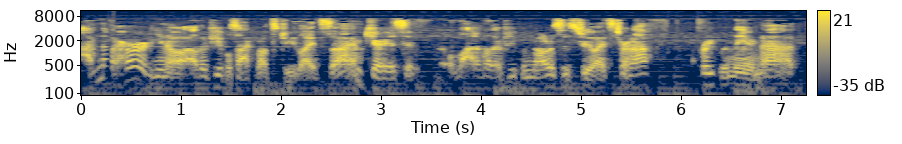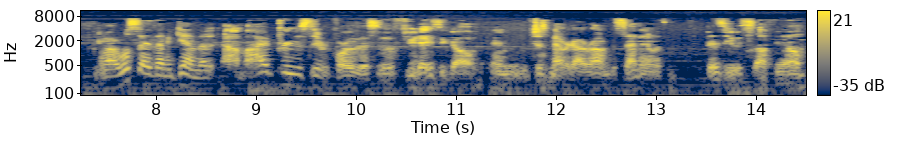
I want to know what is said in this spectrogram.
I've never heard, you know, other people talk about streetlights, so I'm curious if a lot of other people notice that streetlights turn off frequently or not. I will say then again that um, I had previously recorded this a few days ago and just never got around to sending it. Was busy with stuff, you know.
